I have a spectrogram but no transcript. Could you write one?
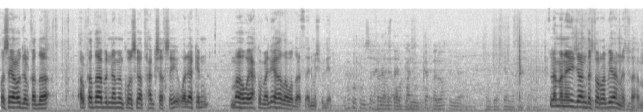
وسيعود للقضاء. القضاء بدنا منكم إسقاط حق شخصي ولكن ما هو يحكم عليه هذا وضع ثاني مش بدين لما نيجي عند دكتور ربيع بنتفاهم.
